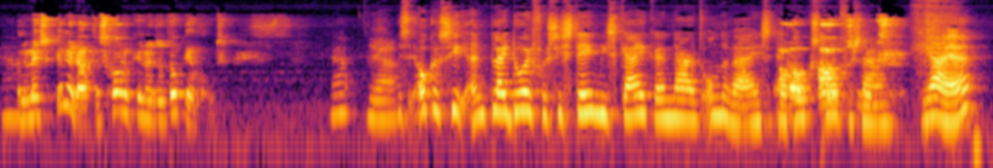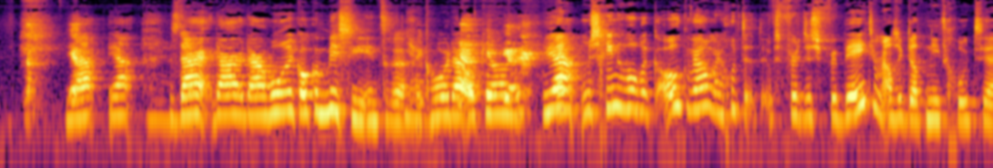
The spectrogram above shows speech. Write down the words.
Want de mensen kunnen dat en scholen kunnen dat ook heel goed. Ja. ja. Dus ook een, een pleidooi voor systemisch kijken naar het onderwijs en oh, ook schoolverzuim. Ja, hè? Ja, ja. Dus daar, daar, daar hoor ik ook een missie in terug. Ik hoor daar ook heel... Ja. En misschien hoor ik ook wel, maar goed, dus verbeter me als ik dat niet goed, uh,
